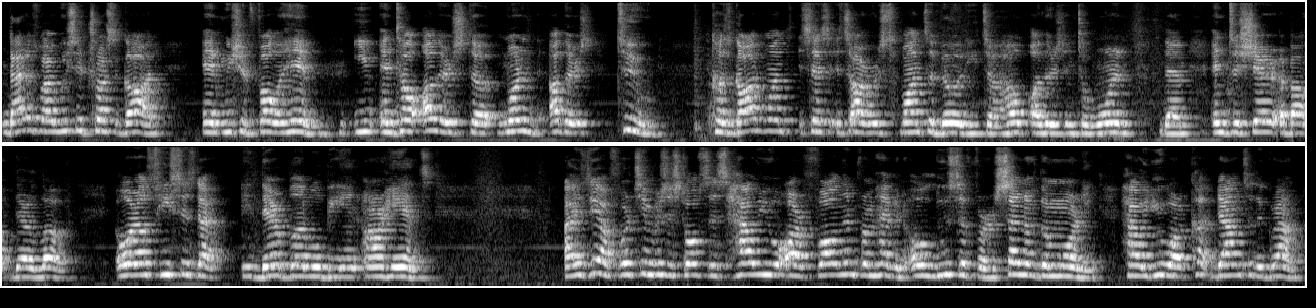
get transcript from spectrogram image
that is why we should trust God and we should follow Him and tell others to warn others too, because God wants says it's our responsibility to help others and to warn them and to share about their love, or else He says that their blood will be in our hands. Isaiah 14 verses 12 says, How you are fallen from heaven, O Lucifer, son of the morning, how you are cut down to the ground,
